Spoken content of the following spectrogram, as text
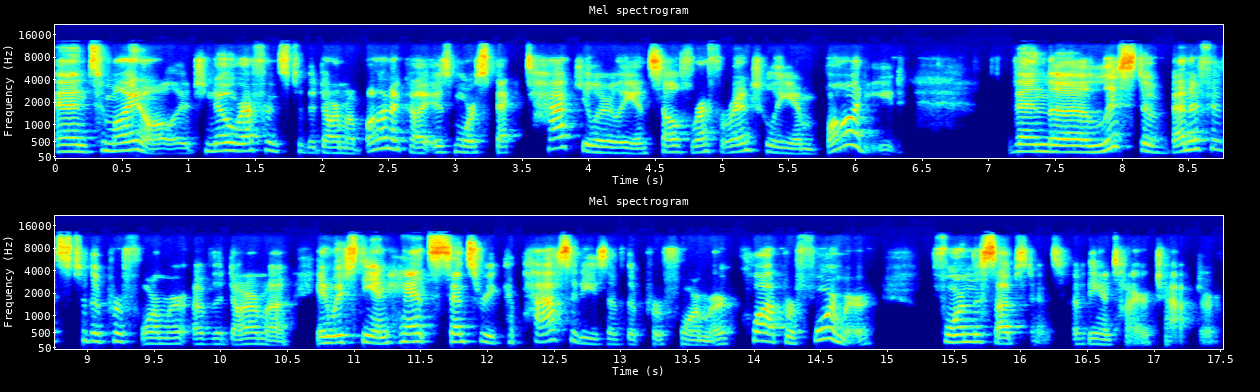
And to my knowledge, no reference to the Dharmabhanika is more spectacularly and self-referentially embodied than the list of benefits to the performer of the Dharma, in which the enhanced sensory capacities of the performer, qua performer, form the substance of the entire chapter.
